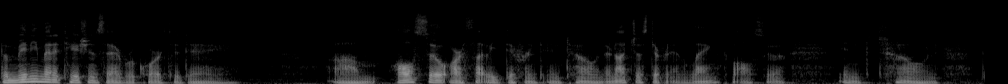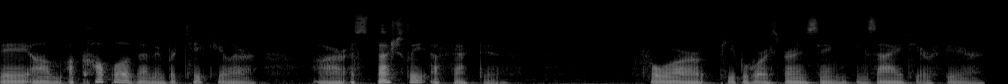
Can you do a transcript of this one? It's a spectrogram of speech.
the mini meditations that I've recorded today um, also are slightly different in tone. They're not just different in length, but also in tone. They, um, a couple of them in particular, are especially effective for people who are experiencing anxiety or fear.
